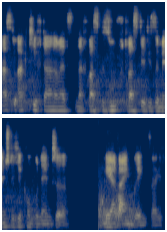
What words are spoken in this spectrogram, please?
hast du aktiv damals nach was gesucht, was dir diese menschliche Komponente mehr reinbringt, sage ich mal?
